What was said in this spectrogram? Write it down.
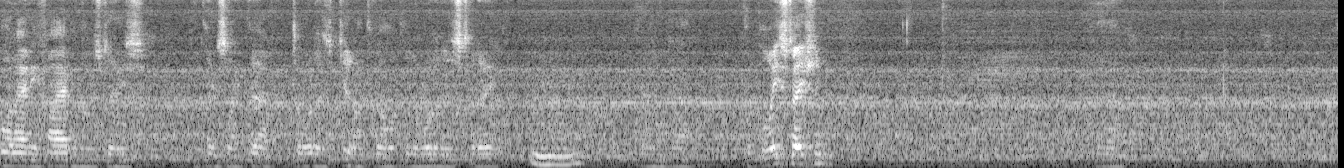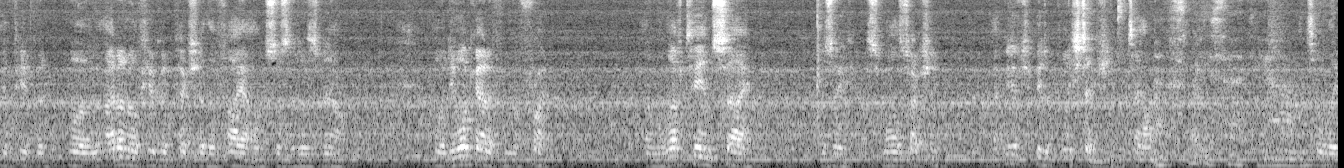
495 in those days, things like that, to what is, you know, developed into what it is today. Mhm. And uh, the police station, uh, if you could, well, I don't know if you could picture the firehouse as it is now. But when you look at it from the front, on the left-hand side, there's a small section, that used to be the police station in town That's what you said, yeah. until they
